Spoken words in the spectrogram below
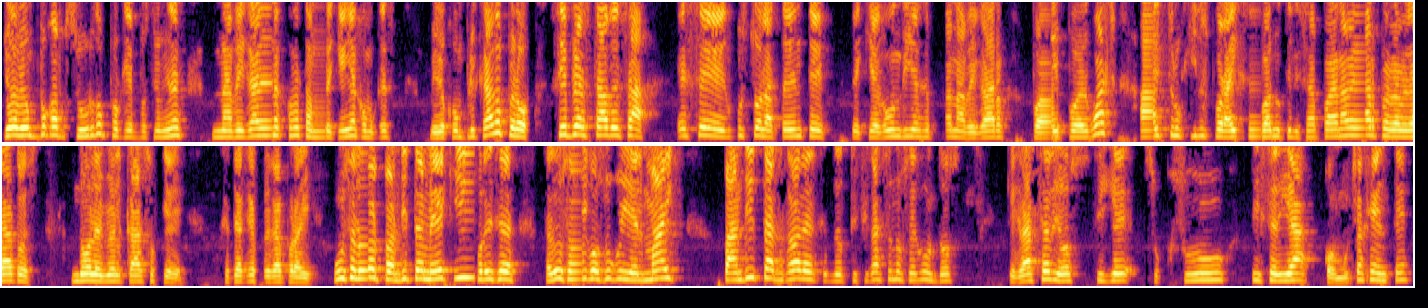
Yo lo veo un poco absurdo porque, pues, te imaginas navegar en una cosa tan pequeña como que es medio complicado, pero siempre ha estado esa, ese gusto latente de que algún día se pueda navegar por ahí por el Watch. Hay truquitos por ahí que se van a utilizar para navegar, pero la verdad, pues, no le vio el caso que se tenga que pegar por ahí. Un saludo al Pandita MX, por dice, saludos amigos Hugo y el Mike. Pandita acaba de notificar hace unos segundos que gracias a Dios sigue su, pizzería con mucha gente,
